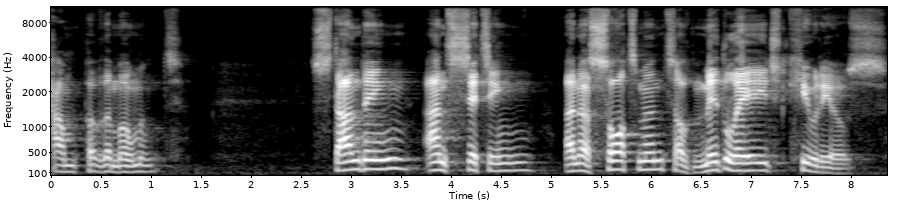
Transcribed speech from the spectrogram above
camp of the moment. Standing and sitting, an assortment of middle aged curios,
